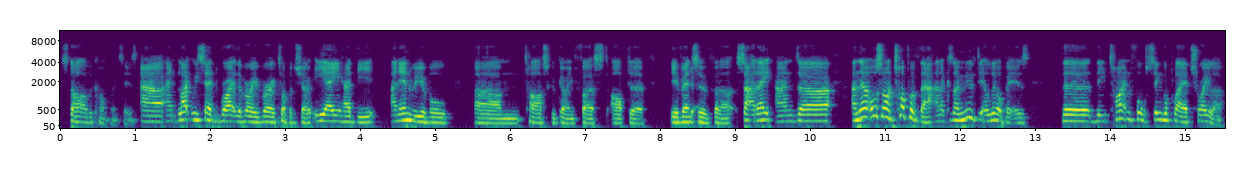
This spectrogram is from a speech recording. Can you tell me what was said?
start of the conferences. Uh, and like we said right at the very very top of the show, EA had the unenviable um, task of going first after the events of uh, Saturday, and uh, and then also on top of that, and because I moved it a little bit, is the the Titanfall single player trailer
